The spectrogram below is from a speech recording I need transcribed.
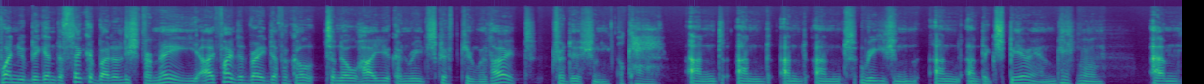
when you begin to think about it, at least for me, I find it very difficult to know how you can read scripture without tradition. Okay. And and and and reason and and experience. Mm-hmm. Um,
